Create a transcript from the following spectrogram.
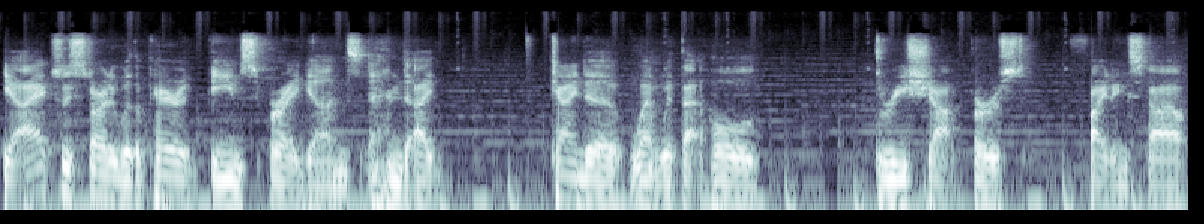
Yeah, I actually started with a pair of beam spray guns, and I kind of went with that whole three-shot burst fighting style.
